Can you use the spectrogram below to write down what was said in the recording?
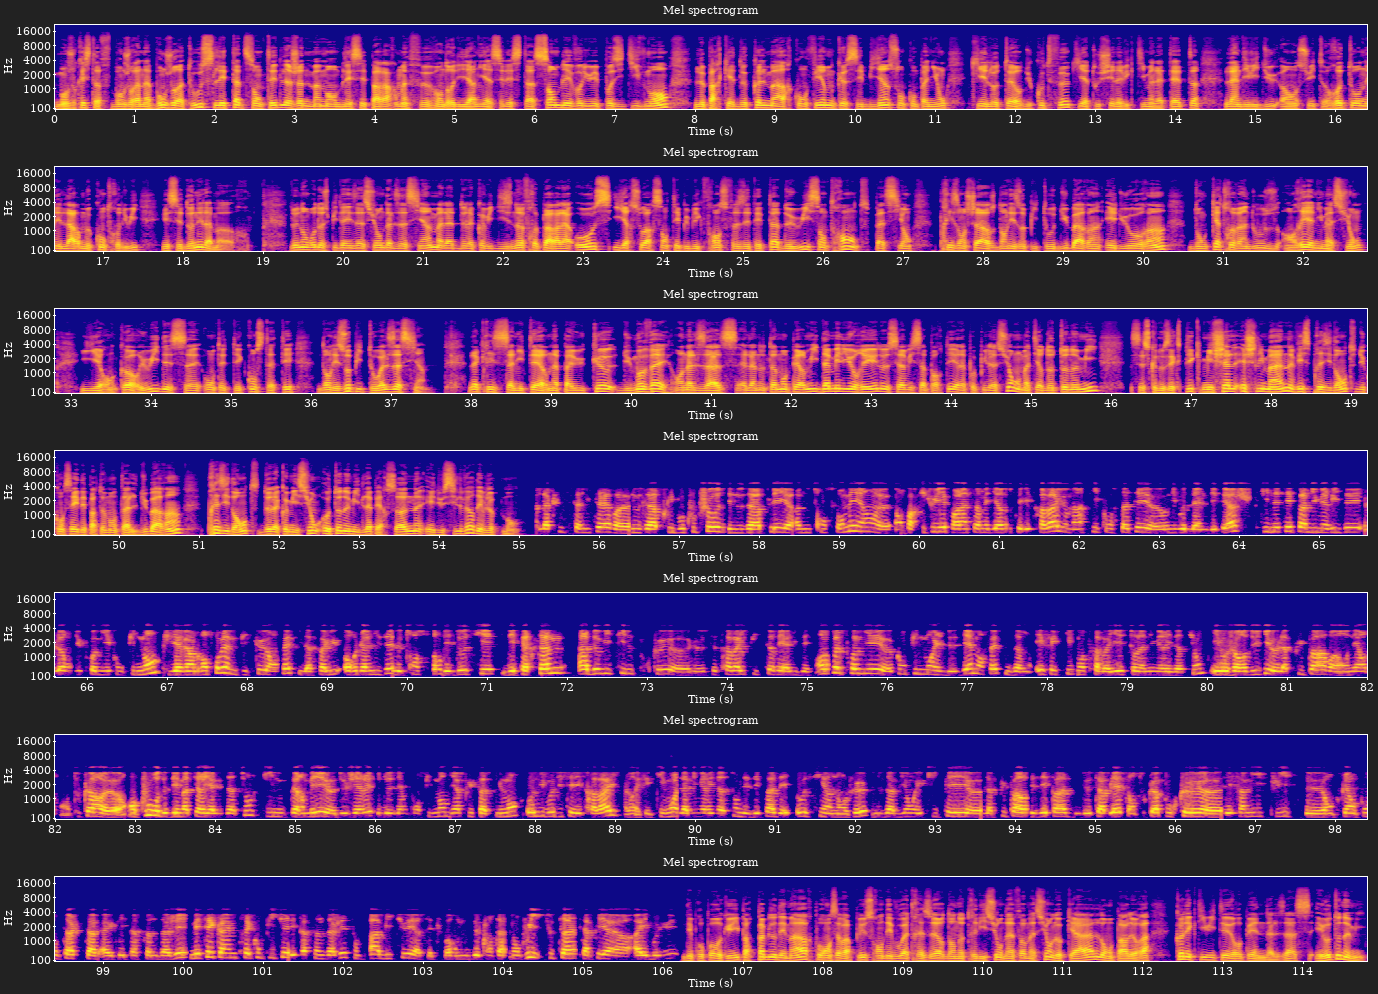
Bonjour Christophe, bonjour Anna, bonjour à tous. L'état de santé de la jeune maman blessée par arme à feu vendredi dernier à Célestat semble évoluer positivement. Le parquet de Colmar confirme que c'est bien son compagnon qui est l'auteur du coup de feu qui a touché la victime à la tête. L'individu a ensuite retourné l'arme contre lui et s'est donné la mort. Le nombre d'hospitalisations d'Alsaciens malades de la Covid-19 repart à la hausse. Hier soir, Santé publique France faisait état de 830 patients pris en charge dans les hôpitaux du Bas-Rhin et du Haut-Rhin, dont 92 en réanimation. Hier encore, 8 décès ont été constatés dans les hôpitaux alsaciens. La crise sanitaire n'a pas eu que du mauvais en Alsace. Elle a notamment permis d'améliorer le service apporté à la population en matière d'autonomie. C'est ce que nous explique Michel Eschliman, vice-présidente du conseil départemental du Bas-Rhin, présidente de la commission autonomie de la personne et du Silver Développement sanitaire euh, nous a appris beaucoup de choses et nous a appelé à nous transformer, hein, euh, en particulier par l'intermédiaire du télétravail. On a ainsi constaté euh, au niveau de la MDPH qu'il n'était pas numérisé lors du premier confinement, qu'il y avait un grand problème puisque en fait il a fallu organiser le transport des dossiers des personnes à domicile que euh, ce travail puisse se réaliser. Entre le premier euh, confinement et le deuxième, en fait, nous avons effectivement travaillé sur la numérisation et aujourd'hui, euh, la plupart, on est en, tout cas en cours de dématérialisation, ce qui nous permet de gérer ce deuxième confinement bien plus facilement au niveau du télétravail. Alors effectivement, la numérisation des EHPAD est aussi un enjeu. Nous avions équipé la plupart des EHPAD de tablettes, en tout cas pour que les familles puissent entrer en contact avec les personnes âgées. Mais c'est quand même très compliqué. Les personnes âgées sont pas habituées à cette forme de contact. Donc oui, tout ça appelé à, évoluer. Des propos recueillis par Pablo Desmar. Pour en savoir plus, rendez-vous à 13h dans notre édition d'information locale. On parlera collectivité européenne d'Alsace et autonomie.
